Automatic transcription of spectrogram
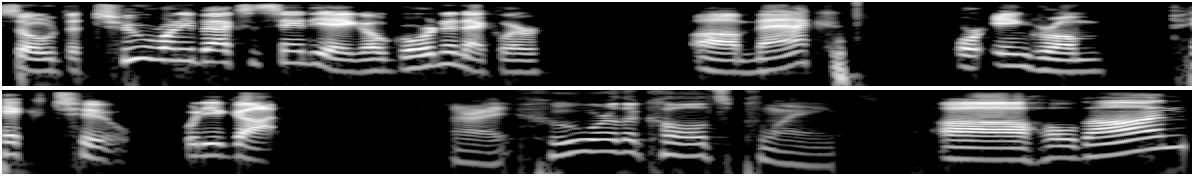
So the two running backs in San Diego, Gordon and Ekeler, uh, Mack or Ingram, pick two. What do you got? All right. Who are the Colts playing? Uh, hold on.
